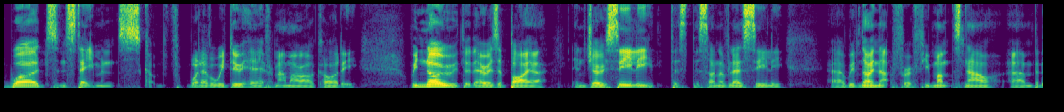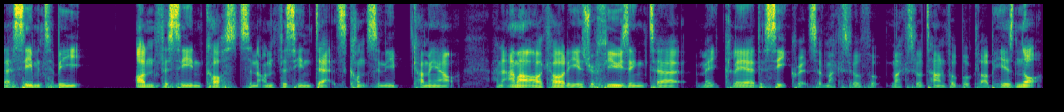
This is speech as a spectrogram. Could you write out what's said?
words and statements, whatever we do here from Amar Alkadhi, we know that there is a buyer in Joe Sealey, the, the son of Les Sealey. Uh, we've known that for a few months now, um, but there seem to be unforeseen costs and unforeseen debts constantly coming out. And Amar Alkadhi is refusing to make clear the secrets of Macclesfield, Macclesfield Town Football Club. He is not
